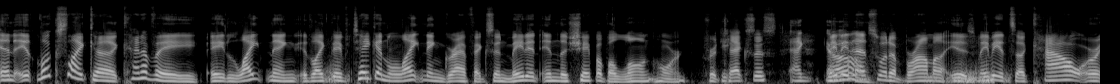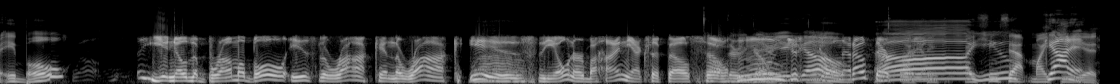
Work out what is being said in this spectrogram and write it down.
and it looks like a kind of a a lightning. Like they've taken lightning graphics and made it in the shape of a longhorn for Texas. I- Maybe oh. that's what a Brahma is. Maybe it's a cow or a bull. You know, the Brahma Bull is The Rock, and The Rock is the owner behind the XFL. So Oh, there you go. mm, There you just go. throwing that out there for you. Oh, I you think that might got be it.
